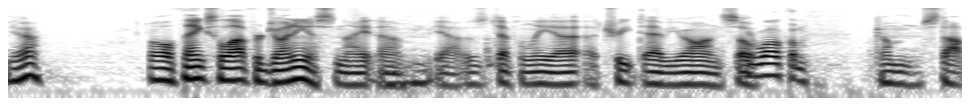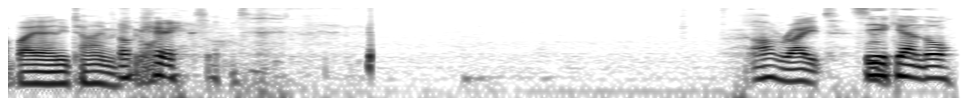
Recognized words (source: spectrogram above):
Yeah. Well, thanks a lot for joining us tonight. Um, yeah, it was definitely a, a treat to have you on. So You're welcome. come stop by anytime if Okay. you want. So. All right. See you, Kendall.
